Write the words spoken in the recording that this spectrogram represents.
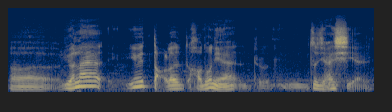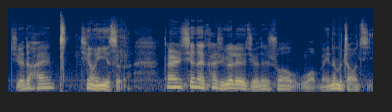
呃原来因为导了好多年，就自己还写，觉得还挺有意思的。但是现在开始越来越觉得说我没那么着急，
